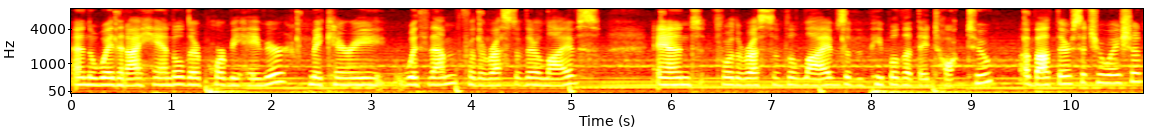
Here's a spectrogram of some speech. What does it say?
and the way that I handle their poor behavior may carry with them for the rest of their lives and for the rest of the lives of the people that they talk to about their situation.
